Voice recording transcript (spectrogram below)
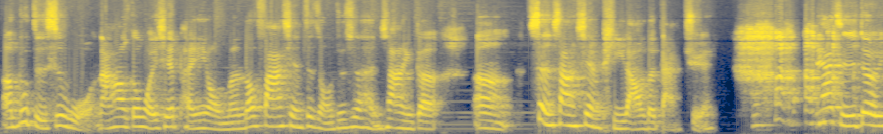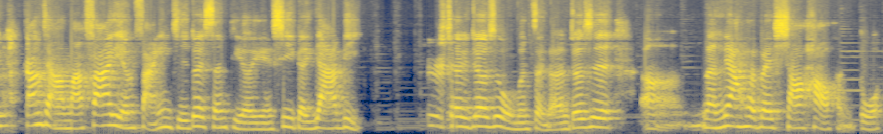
呃，不只是我，然后跟我一些朋友们都发现，这种就是很像一个嗯肾上腺疲劳的感觉。因为它其实对于刚讲了嘛，发炎反应其实对身体而言是一个压力。嗯所以就是我们整个人就是呃能量会被消耗很多。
